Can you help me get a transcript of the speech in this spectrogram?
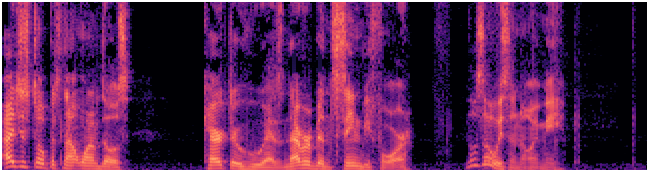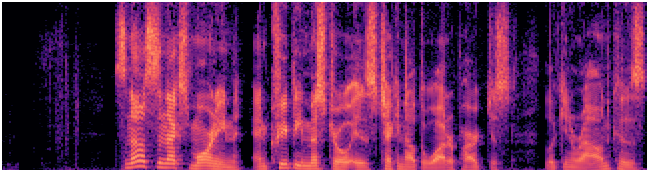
I just hope it's not one of those character who has never been seen before. Those always annoy me. So now it's the next morning, and Creepy Mistro is checking out the water park, just looking around because,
